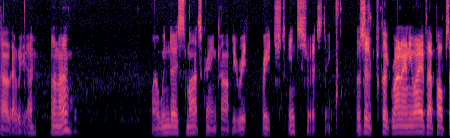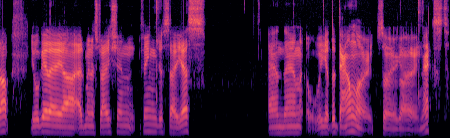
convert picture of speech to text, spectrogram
Oh there we go. Oh no. My Windows smart screen can't be reached reached. Interesting. Let's just click run anyway if that pops up. You'll get a uh, administration thing, just say yes. And then we get the download. So go next.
